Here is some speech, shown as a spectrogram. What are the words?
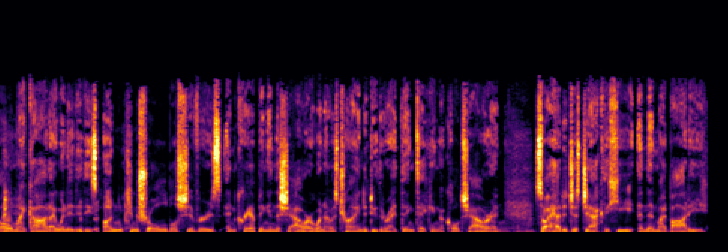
Oh my God. I went into these uncontrollable shivers and cramping in the shower when I was trying to do the right thing, taking a cold shower. And so I had to just jack the heat and then my body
